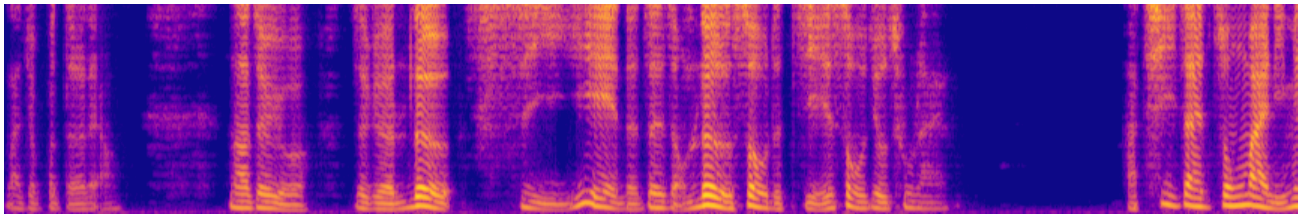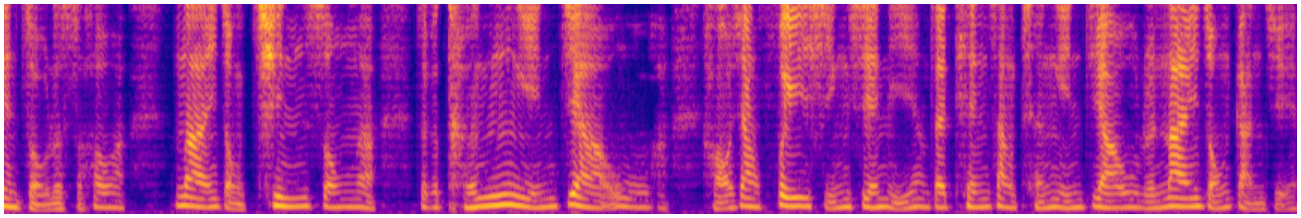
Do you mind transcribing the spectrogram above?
那就不得了，那就有这个乐喜悦的这种乐受的节受就出来了。气在中脉里面走的时候啊，那一种轻松啊，这个腾云驾雾啊，好像飞行仙一样，在天上腾云驾雾的那一种感觉，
